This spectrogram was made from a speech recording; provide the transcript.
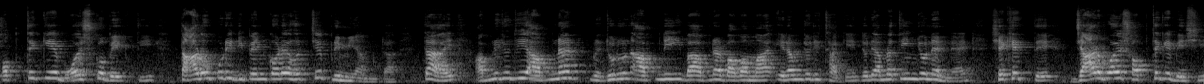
সবথেকে বয়স্ক ব্যক্তি, তার উপরে ডিপেন্ড করে হচ্ছে প্রিমিয়ামটা তাই আপনি যদি আপনার, ধরুন আপনি বা আপনার বাবা মা এরম যদি থাকে, যদি আমরা তিনজনের নেন, সেক্ষেত্রে যার বয়স সব থেকে বেশি,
